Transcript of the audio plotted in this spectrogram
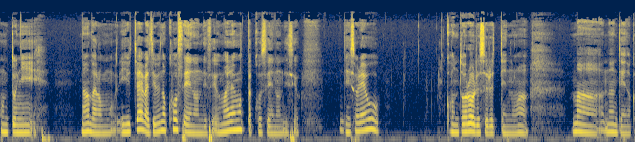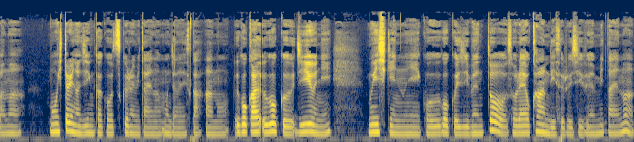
本当になんだろうもう言っちゃえば自分の個性なんですよ。生まれ持った個性なんですよ。でそれをコントロールするっていうのはまあなんていうのかな。もう一人の人格を作るみたいなもんじゃないですか。あの動か動く自由に無意識にこう動く自分とそれを管理する自分みたいな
